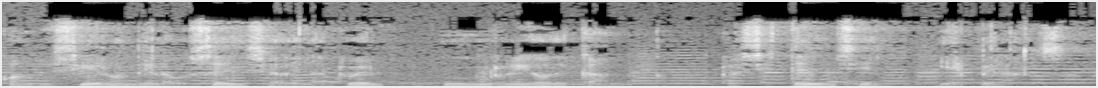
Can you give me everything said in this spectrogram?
cuando hicieron de la ausencia del atuel un río de canto, resistencia y esperanza.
